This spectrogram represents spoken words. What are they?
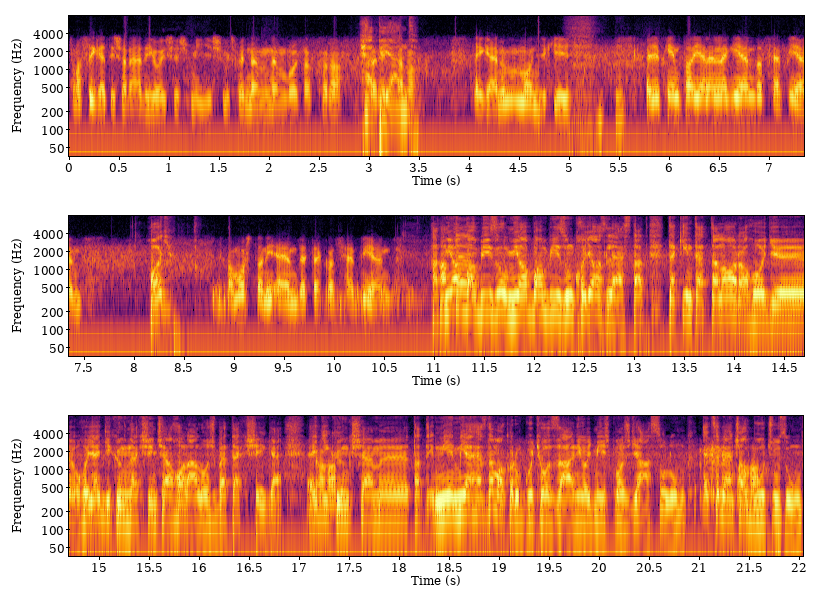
a Sziget is, a rádió is, és mi is, úgyhogy nem, nem volt akkor a... Happy end. A, igen, mondjuk így. Egyébként a jelenlegi end az happy end? Hogy? A mostani endetek az happy end? Hát mi abban, bízunk, mi abban bízunk, hogy az lesz. Tehát tekintettel arra, hogy, hogy egyikünknek sincsen halálos betegsége. Egyikünk sem, ö, tehát mi, mi ehhez nem akarunk úgy hozzáállni, hogy mi is most gyászolunk. Egyszerűen csak búcsúzunk.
